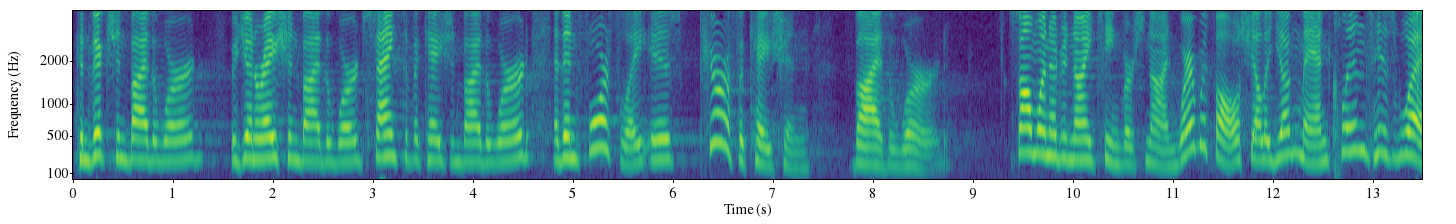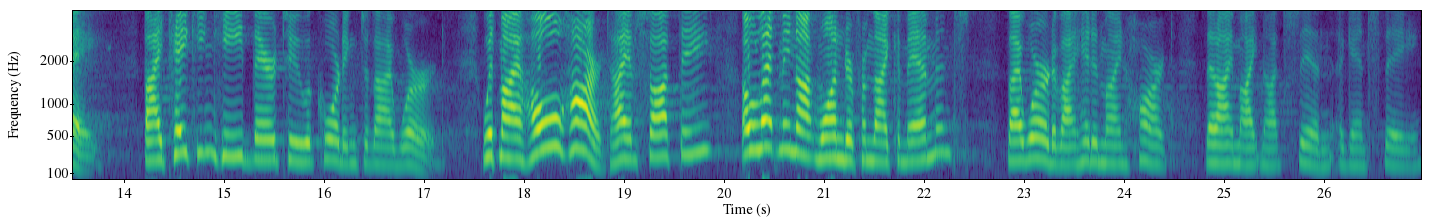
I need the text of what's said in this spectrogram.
Conviction by the Word, regeneration by the Word, sanctification by the Word, and then fourthly is purification by the Word. Psalm 119, verse 9 Wherewithal shall a young man cleanse his way? By taking heed thereto according to thy word. With my whole heart I have sought thee. Oh, let me not wander from thy commandments. Thy word have I hid in mine heart that I might not sin against thee.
